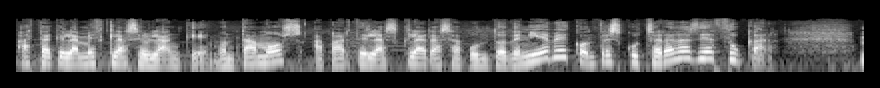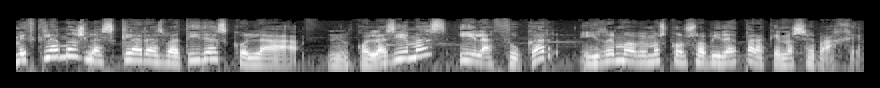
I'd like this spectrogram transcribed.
hasta que la mezcla se blanque. Montamos, aparte las claras a punto de nieve, con tres cucharadas de azúcar. Mezclamos las claras batidas con, la, con las yemas y el azúcar y removemos con suavidad para que no se baje.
